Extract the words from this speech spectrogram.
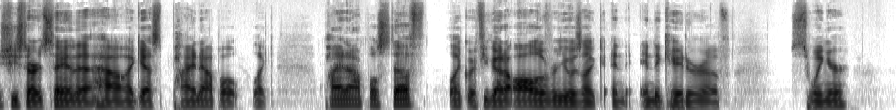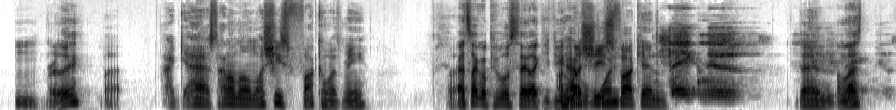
she started saying that how I guess pineapple like pineapple stuff like if you got it all over you is like an indicator of swinger. Mm, really? But I guess I don't know unless she's fucking with me. That's like what people say. Like if you unless have she's one, fucking, Fake news. then unless Fake news.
